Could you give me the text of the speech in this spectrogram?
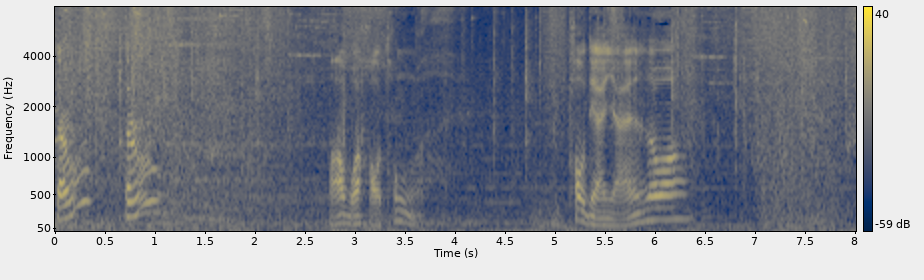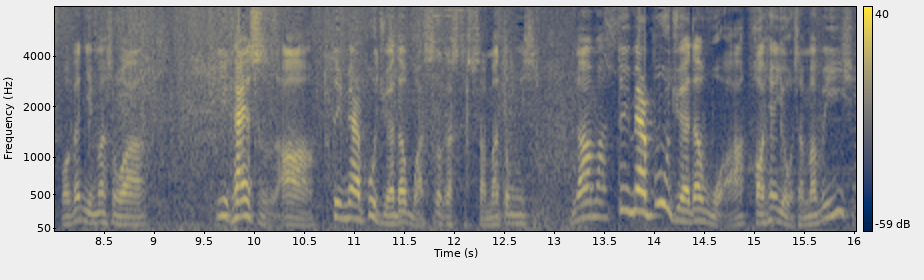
兜兜，打我好痛啊！套点盐是不？我跟你们说，一开始啊，对面不觉得我是个什么东西，你知道吗？对面不觉得我好像有什么威胁。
